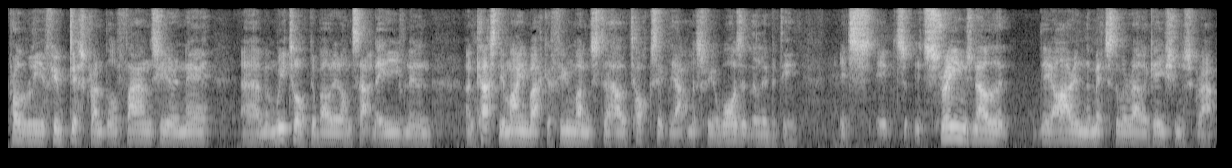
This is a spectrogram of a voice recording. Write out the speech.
probably a few disgruntled fans here and there. Um, and we talked about it on Saturday evening and, and cast your mind back a few months to how toxic the atmosphere was at the Liberty it's it's it's strange now that they are in the midst of a relegation scrap.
